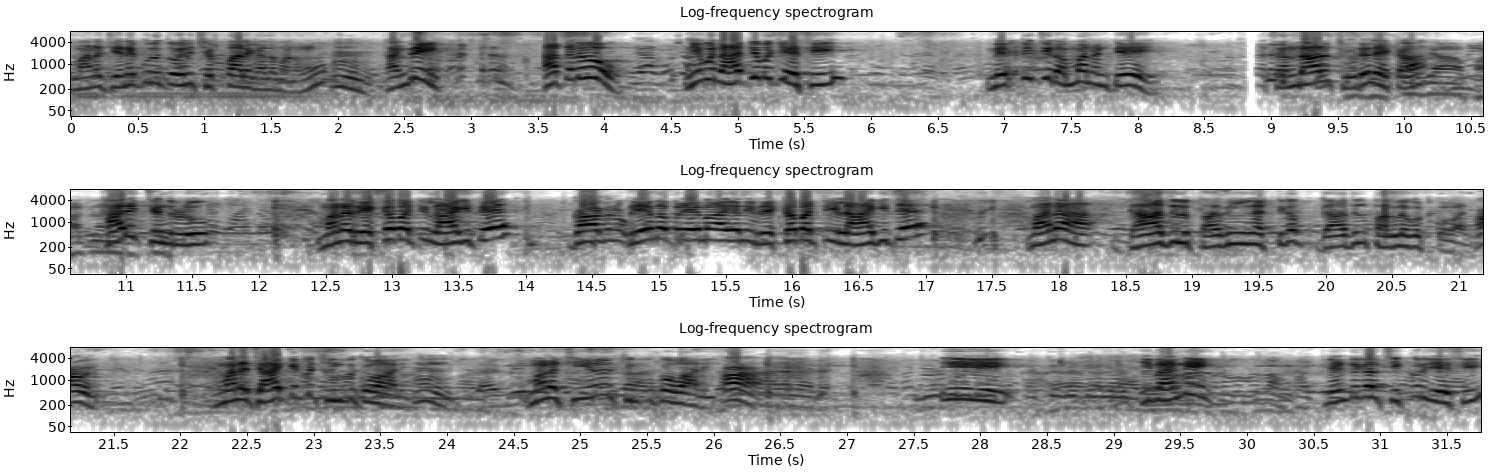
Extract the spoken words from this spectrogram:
మన జనకులతోని చెప్పాలి కదా మనము. తండ్రి అతడు నీవు నాట్యము చేసి మెప్పించి రమ్మనంటే చందాలు చూడలేక హరిశ్చంద్రుడు మన రెక్కబట్టి లాగితే గాజులు. ప్రేమ ప్రేమ అని రెక్కబట్టి లాగితే మన గాజులు పగిలినట్టుగా గాజులు పగులగొట్టుకోవాలి. అవును. మన జాకెట్లు చింపుకోవాలి. మన చీరలు చింపుకోవాలి. ఈ ఇవన్నీ వెంట్రుకలు చిక్కురు చేసి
